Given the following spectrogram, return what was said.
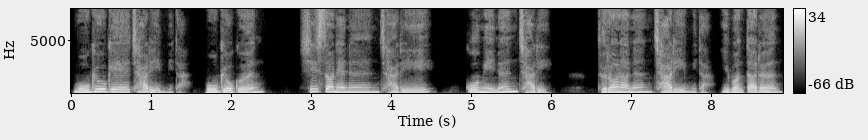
목욕의 자리입니다. 목욕은 씻어내는 자리, 꾸미는 자리, 드러나는 자리입니다. 이번 달은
